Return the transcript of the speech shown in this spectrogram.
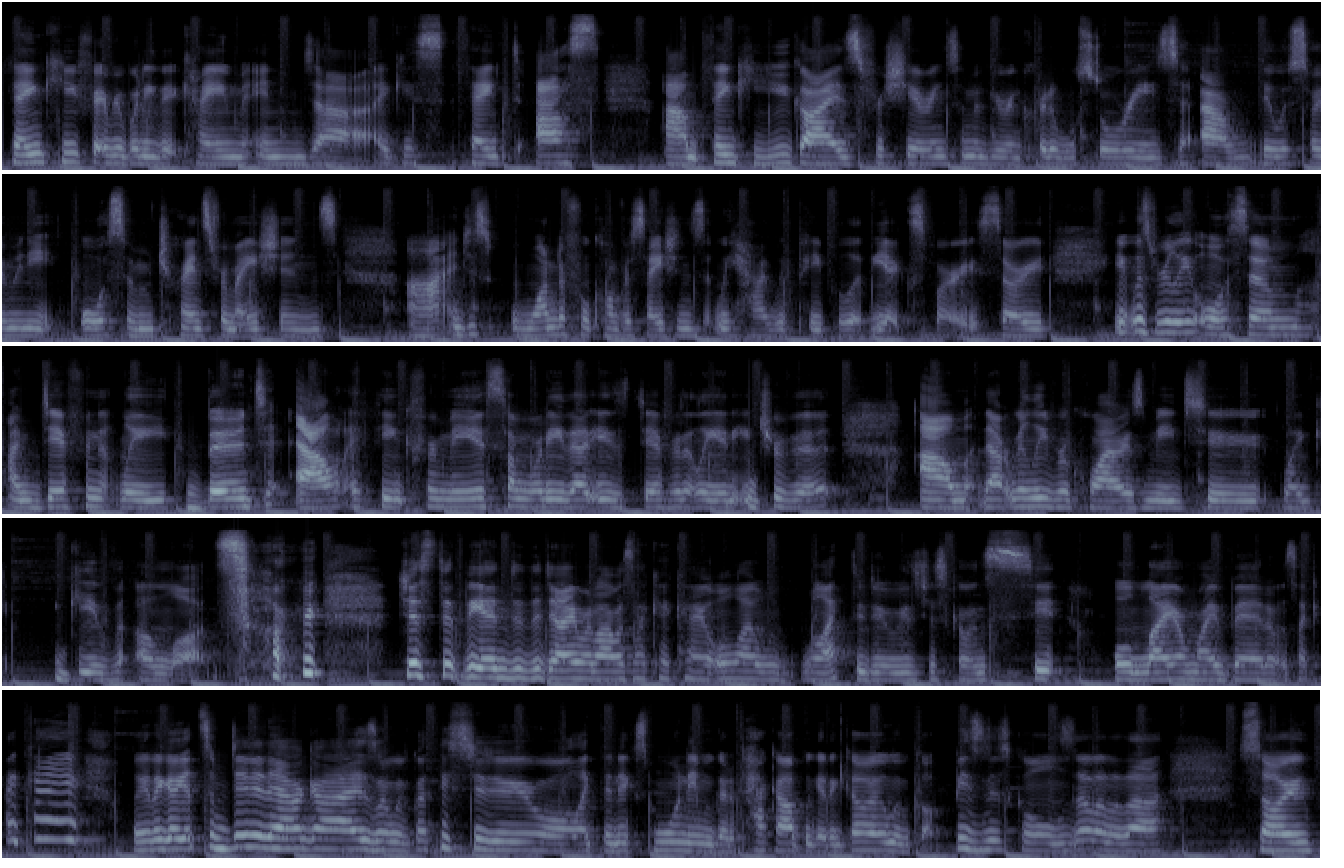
thank you for everybody that came and uh, I guess thanked us um, thank you guys for sharing some of your incredible stories. Um, there were so many awesome transformations uh, and just wonderful conversations that we had with people at the expo. So it was really awesome. I'm definitely burnt out, I think, for me as somebody that is definitely an introvert. Um, that really requires me to like give a lot. So just at the end of the day when I was like, okay, all I would like to do is just go and sit or lay on my bed. I was like, okay, we're gonna go get some dinner now, guys, or we've got this to do, or like the next morning we've got to pack up, we're gonna go, we've got business calls, da da da. So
